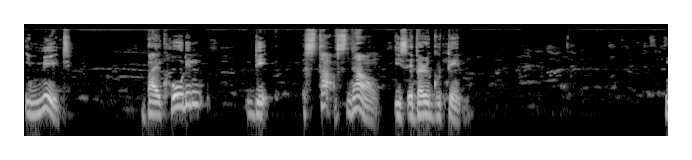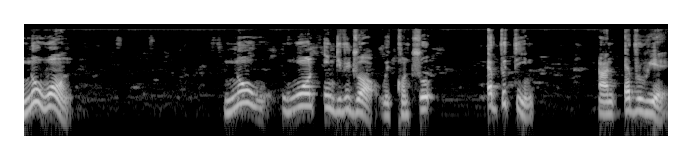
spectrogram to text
he made by holding the staffs down is a very good thing. No one, no one individual will control everything and everywhere.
